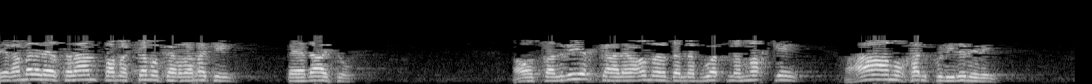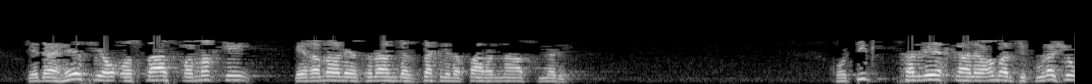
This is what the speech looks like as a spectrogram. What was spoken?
پیغمبر علیه السلام په مکه مکرمه کې پیدا شو او څلوېښت کاله عمر د نبوت نه مخکې عامو خلکو لیدلی دی چې د هیڅ یو استاد په مخ کې پیغمبر علیه السلام د زده کړې لپاره ناست نه دی خو ټیک څلوېښت کاله عمر چې پوره شو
